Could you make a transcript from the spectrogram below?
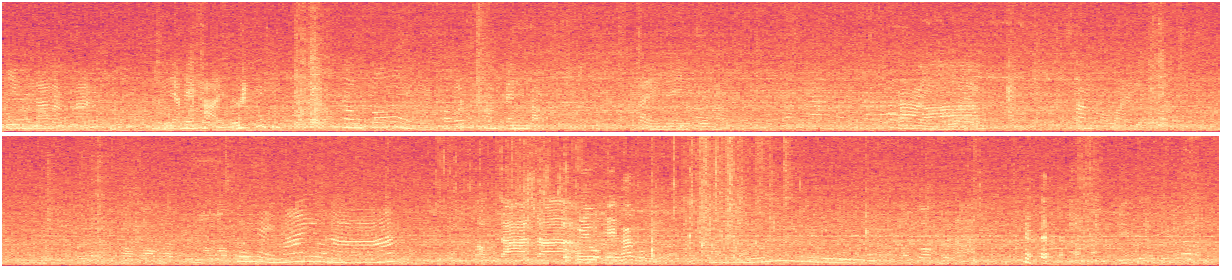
พี่มันน่ารักมากหนูอยากให้ถ่ายด้วย น้ำกุ้งเขาก็จะทำเป็นแบบใส่ในตัวก้างเอาไว้ช่างเอาไว้ตัวใหญ่มากอยู่นะ โอเค โอเคครับผมน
